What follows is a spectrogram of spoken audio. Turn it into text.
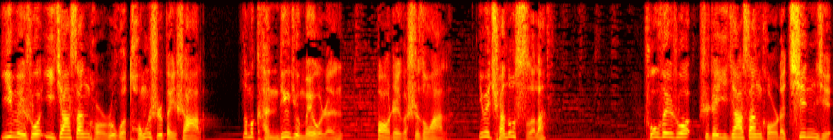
因为说一家三口如果同时被杀了，那么肯定就没有人报这个失踪案了，因为全都死了。除非说是这一家三口的亲戚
